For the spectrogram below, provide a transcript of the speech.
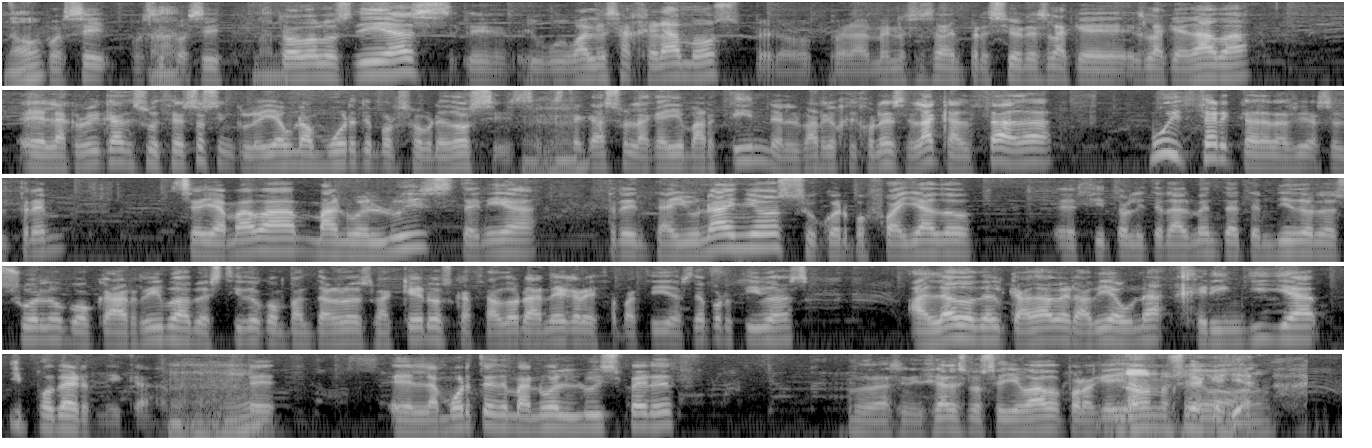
¿No? Pues sí, pues sí, Ah, pues sí. bueno. Todos los días, eh, igual exageramos, pero, pero al menos esa impresión es la que, es la que daba. Eh, la crónica de sucesos incluía una muerte por sobredosis. En este caso, en la calle Martín, en el barrio gijonés de La Calzada, muy cerca de las vías del tren. Se llamaba Manuel Luis, tenía 31 años, su cuerpo fue hallado, eh, cito literalmente, tendido en el suelo, boca arriba, vestido con pantalones vaqueros, cazadora negra y zapatillas deportivas. Al lado del cadáver había una jeringuilla hipodérmica. Eh, eh, la muerte de Manuel Luis Pérez, lo de las iniciales no se llevaba por aquella. No, no se aquella- llevaba, ¿no?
